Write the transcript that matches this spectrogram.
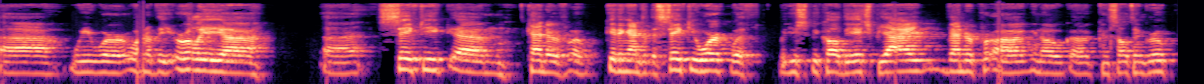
Uh, we were one of the early uh, uh, safety um, kind of uh, getting onto the safety work with what used to be called the HPI vendor, uh, you know, consulting group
